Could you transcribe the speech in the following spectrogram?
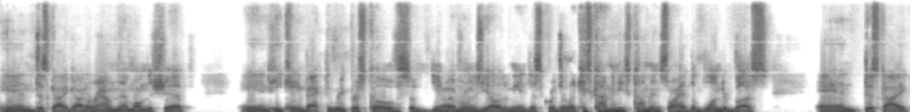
And this guy got around them on the ship and he came back to Reaper's Cove. So, you know, everyone's yelling at me in Discord. They're like, he's coming, he's coming. So I had the blunderbuss and this guy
